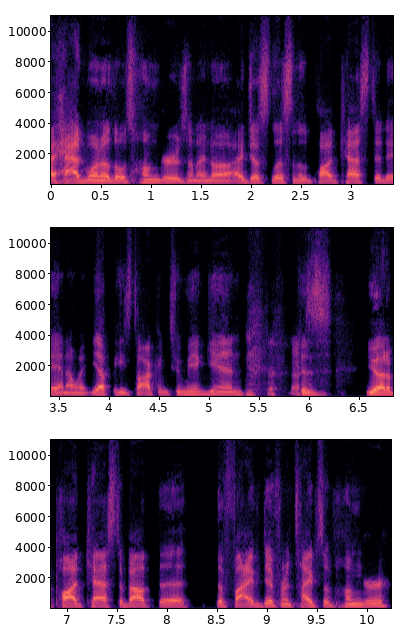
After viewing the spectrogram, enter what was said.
I had one of those hungers, and I know I just listened to the podcast today, and I went, "Yep, he's talking to me again," because you had a podcast about the the five different types of hunger,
